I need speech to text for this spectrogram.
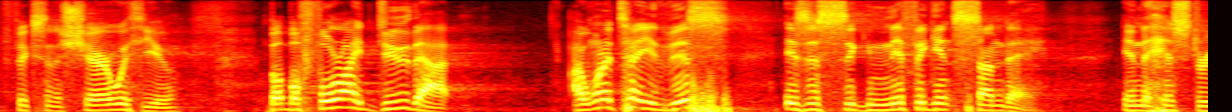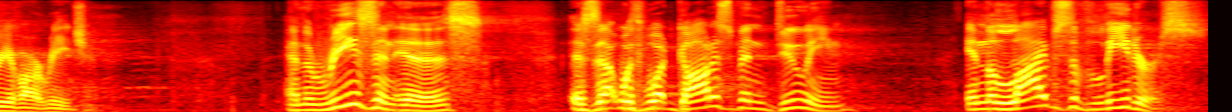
fixing to share with you. But before I do that, I want to tell you this is a significant Sunday in the history of our region. And the reason is is that with what God has been doing in the lives of leaders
